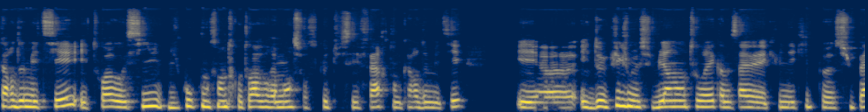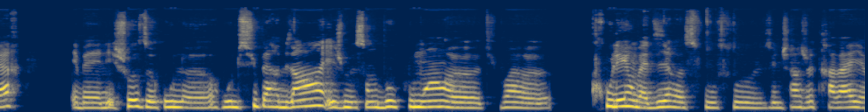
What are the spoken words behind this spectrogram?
cœur de métier. Et toi aussi du coup concentre-toi vraiment sur ce que tu sais faire ton cœur de métier. Et, et depuis que je me suis bien entourée comme ça avec une équipe super eh ben les choses roulent euh, roulent super bien et je me sens beaucoup moins euh, tu vois euh, croulée on va dire sous, sous une charge de travail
